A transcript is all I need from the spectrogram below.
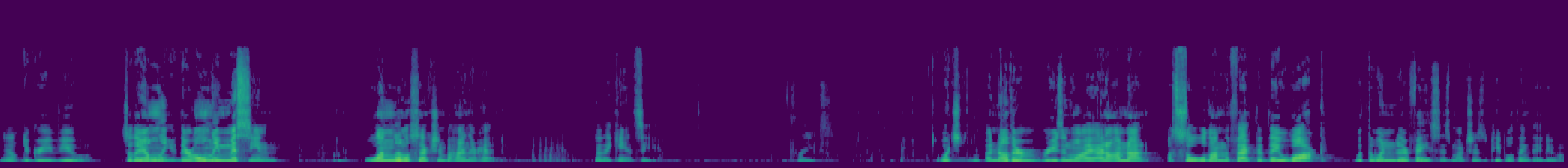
yep, degree view. So they only they're only missing one little section behind their head that they can't see. freaks. Which another reason why I don't I'm not sold on the fact that they walk with the wind in their face as much as people think they do.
